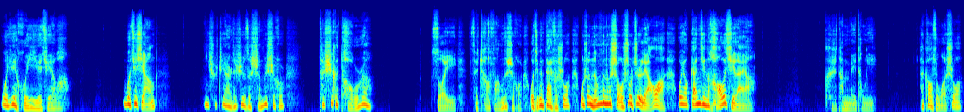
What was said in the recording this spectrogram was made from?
我越回忆越绝望。我就想，你说这样的日子什么时候，它是个头啊？所以在查房的时候，我就跟大夫说：“我说能不能手术治疗啊？我要赶紧的好起来啊！”可是他们没同意，还告诉我说：“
